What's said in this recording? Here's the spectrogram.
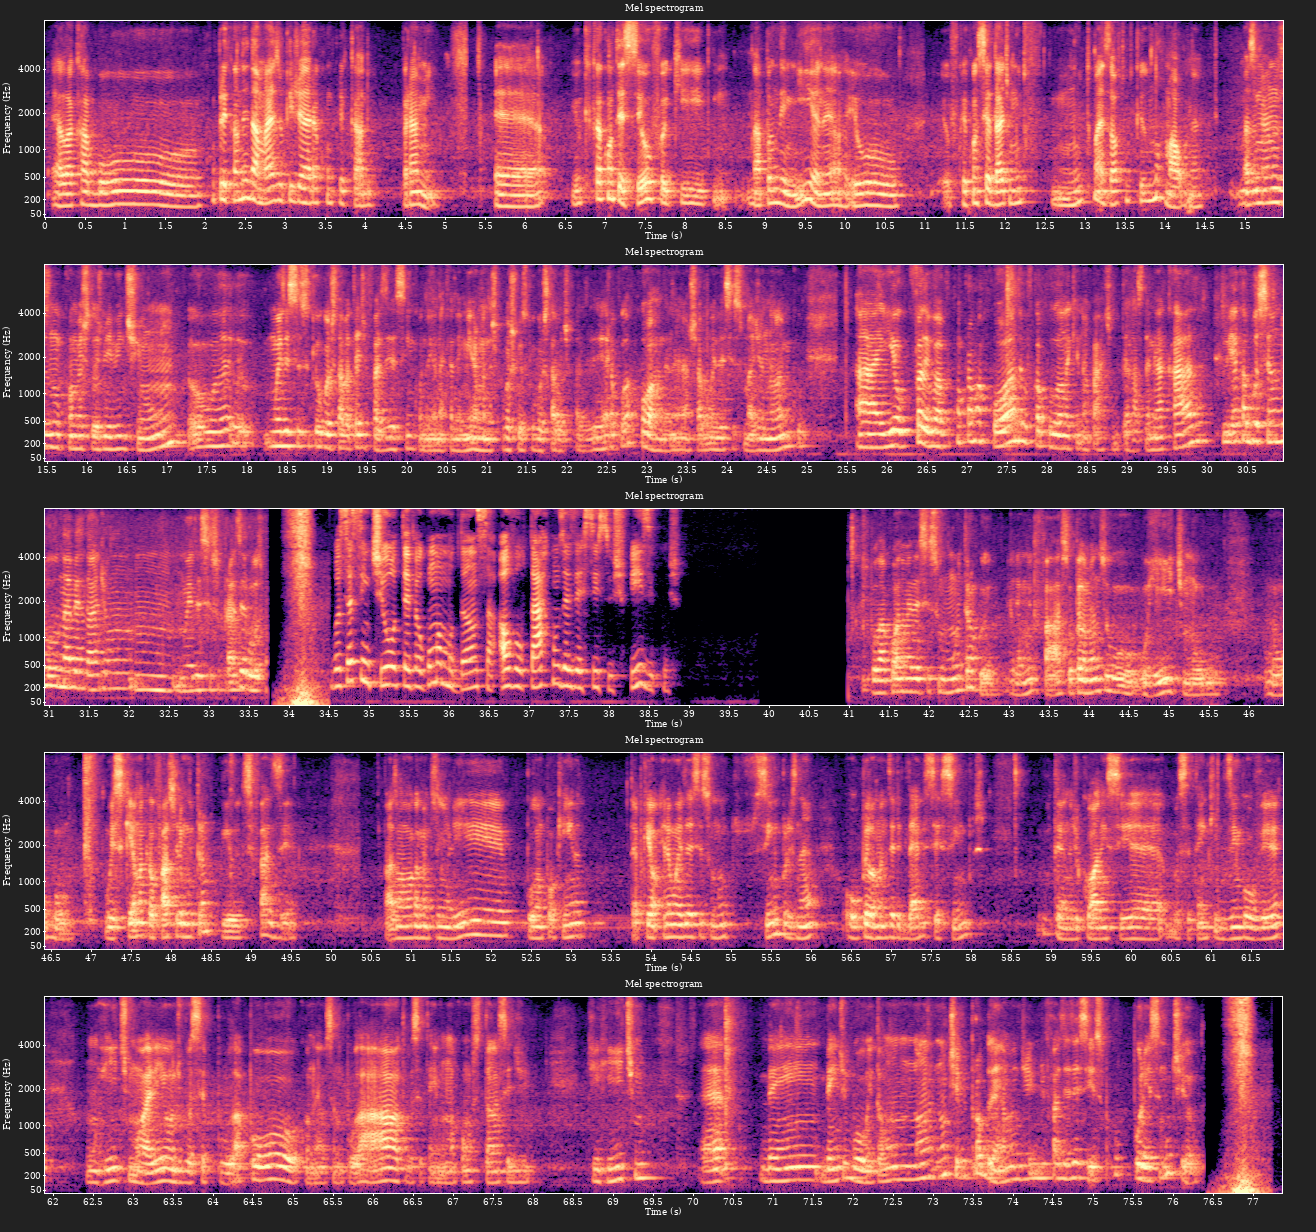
ela acabou complicando ainda mais o que já era complicado para mim. É, e o que, que aconteceu foi que na pandemia, né, eu, eu fiquei com ansiedade muito, muito mais alta do que o normal, né? Mais ou menos no começo de 2021, eu, um exercício que eu gostava até de fazer, assim, quando eu ia na academia, uma das poucas coisas que eu gostava de fazer era pular corda, né? Eu achava um exercício mais dinâmico. Aí eu falei, vou comprar uma corda, vou ficar pulando aqui na parte do terraço da minha casa. E acabou sendo, na verdade, um, um, um exercício prazeroso. Você sentiu ou teve alguma mudança ao voltar com os exercícios físicos? Pular corda é um exercício muito tranquilo, ele é muito fácil, ou pelo menos o, o ritmo, o, o, o, esquema que eu faço ele é muito tranquilo de se fazer. Faz um alongamentozinho ali, pula um pouquinho, até porque ele é um exercício muito simples, né? Ou pelo menos ele deve ser simples. O treino de corda em si é você tem que desenvolver um ritmo ali onde você pula pouco, né? Você não pula alto, você tem uma constância de, de ritmo. É, bem, bem de boa. Então não, não tive problema de, de fazer exercício por, por esse motivo.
